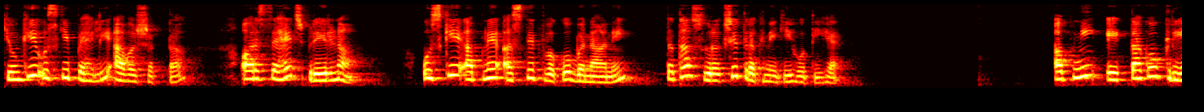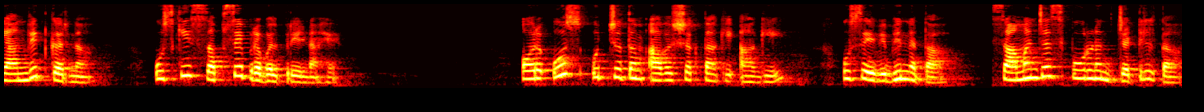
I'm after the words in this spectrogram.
क्योंकि उसकी पहली आवश्यकता और सहज प्रेरणा उसके अपने अस्तित्व को बनाने तथा सुरक्षित रखने की होती है। अपनी एकता को क्रियान्वित करना उसकी सबसे प्रबल प्रेरणा है। और उस उच्चतम आवश्यकता के आगे उसे विभिन्नता, सामंजस्यपूर्ण जटिलता,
